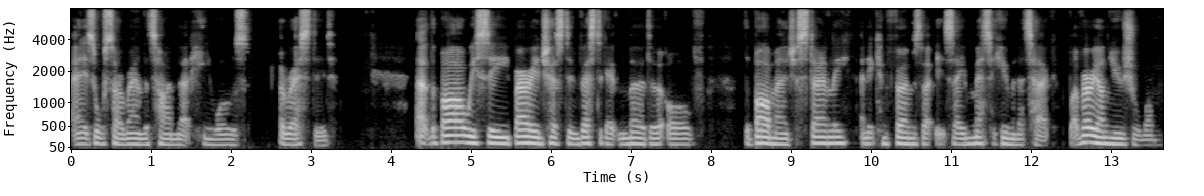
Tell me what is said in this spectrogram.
and it's also around the time that he was arrested. At the bar, we see Barry and Chester investigate the murder of the bar manager Stanley, and it confirms that it's a metahuman attack, but a very unusual one.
